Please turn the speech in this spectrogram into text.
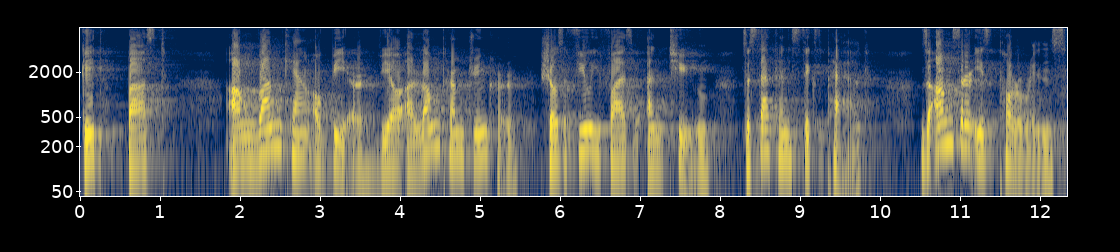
get buzzed on one can of beer while a long-term drinker shows few effects until the second six-pack? The answer is tolerance.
